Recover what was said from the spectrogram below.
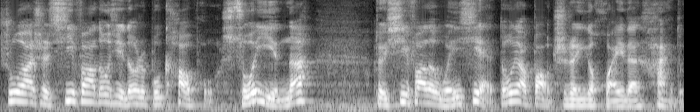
说是西方东西都是不靠谱，所以呢，对西方的文献都要保持着一个怀疑的态度。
